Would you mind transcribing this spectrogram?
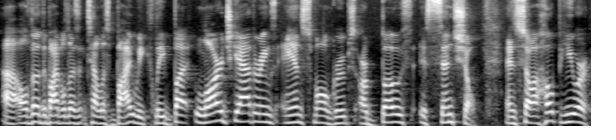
Uh, although the Bible doesn't tell us bi weekly, but large gatherings and small groups are both essential. And so I hope you are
